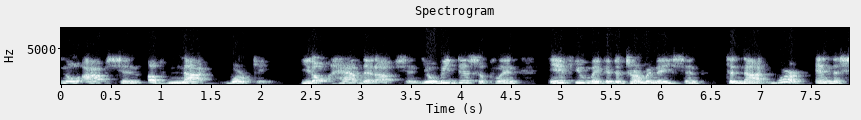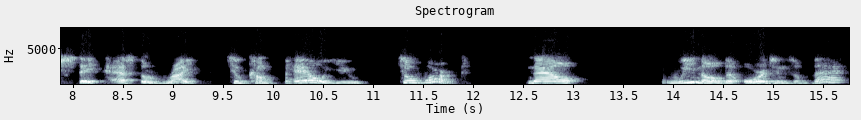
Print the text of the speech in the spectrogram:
no option of not working. You don't have that option. You'll be disciplined if you make a determination to not work. And the state has the right to compel you to work. Now, we know the origins of that.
